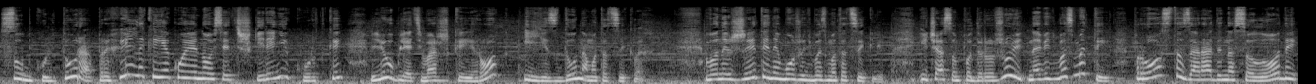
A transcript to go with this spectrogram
субкультура, прихильники якої носять шкіряні куртки, люблять важкий рок і їзду на мотоциклах. Вони жити не можуть без мотоциклів і часом подорожують навіть без мети, просто заради насолоди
